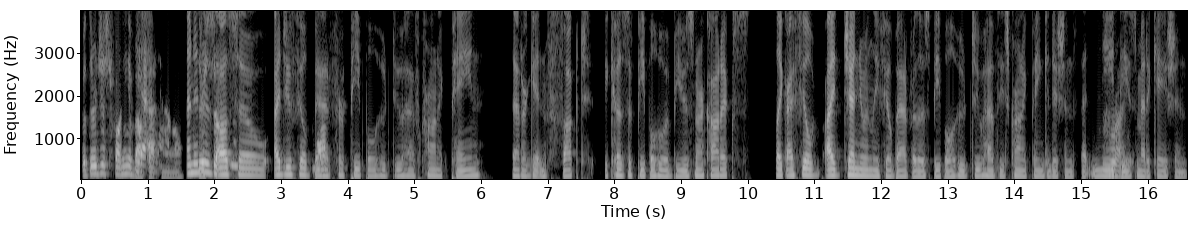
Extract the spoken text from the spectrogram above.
But they're just funny about Yeah. that now. And it There's is so- also I do feel bad lots for people who do have chronic pain that are getting fucked because of people who abuse narcotics. Like I feel I genuinely feel bad for those people who do have these chronic pain conditions that need Right. these medications.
